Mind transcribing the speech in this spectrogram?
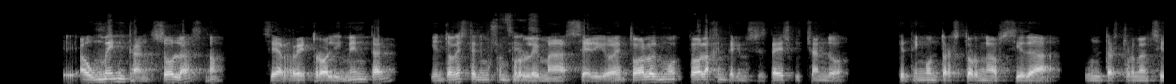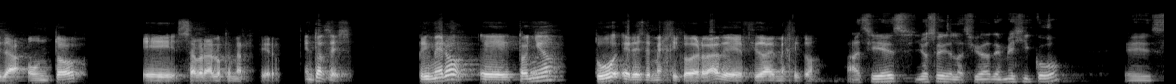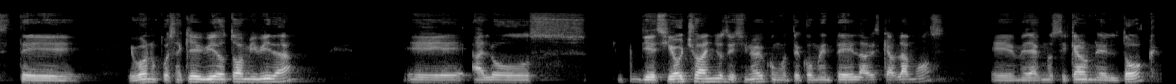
eh, aumentan solas, ¿no? Se retroalimentan y entonces tenemos un problema serio. ¿eh? Toda, toda la gente que nos está escuchando que tenga un trastorno de ansiedad, un trastorno de ansiedad o un TOC, sabrá a lo que me refiero. Entonces, primero, Toño, tú eres de México, ¿verdad? De Ciudad de México. Así es, yo soy de la Ciudad de México. Este, y bueno, pues aquí he vivido toda mi vida. Eh, a los 18 años, 19, como te comenté la vez que hablamos, eh, me diagnosticaron el TOC.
